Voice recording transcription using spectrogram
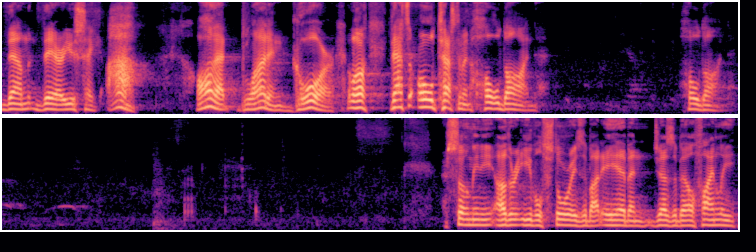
them there. You say, ah, all that blood and gore. Well, that's Old Testament. Hold on. Hold on. There's so many other evil stories about Ahab and Jezebel. Finally,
